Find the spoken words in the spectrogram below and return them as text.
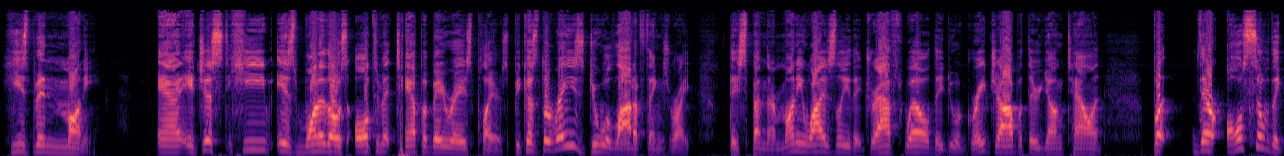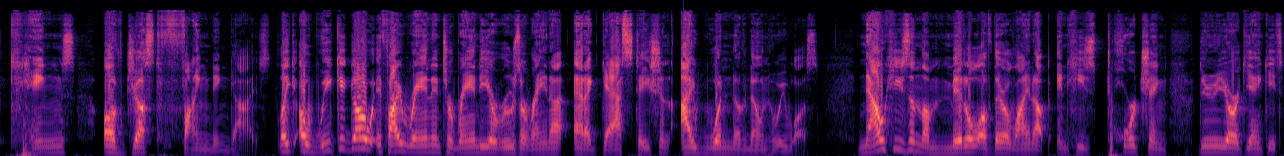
He's been money. And it just, he is one of those ultimate Tampa Bay Rays players because the Rays do a lot of things right. They spend their money wisely, they draft well, they do a great job with their young talent, but they're also the kings of just finding guys. Like a week ago, if I ran into Randy Arozarena at a gas station, I wouldn't have known who he was. Now he's in the middle of their lineup and he's torching the New York Yankees.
